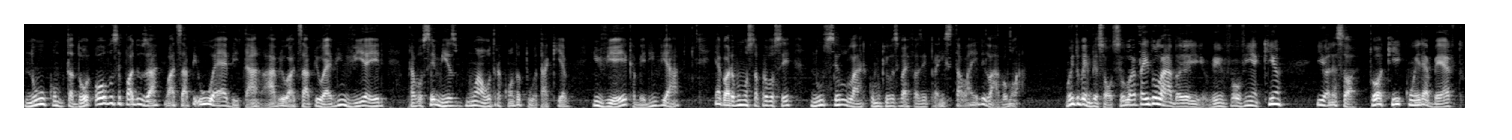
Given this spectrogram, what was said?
no computador ou você pode usar o WhatsApp Web, tá? Abre o WhatsApp Web envia ele para você mesmo numa outra conta tua, tá? Aqui enviei, acabei de enviar. E agora eu vou mostrar para você no celular como que você vai fazer para instalar ele lá. Vamos lá. Muito bem, pessoal, o celular está aí do lado, olha aí. Vou vir aqui, ó, e olha só, tô aqui com ele aberto.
